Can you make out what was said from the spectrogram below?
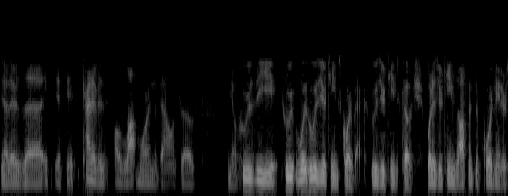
you know, there's, uh, it, it, it kind of is a lot more in the balance of, you know, who's the, who, who is your team's quarterback? Who's your team's coach? What is your team's offensive coordinator's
